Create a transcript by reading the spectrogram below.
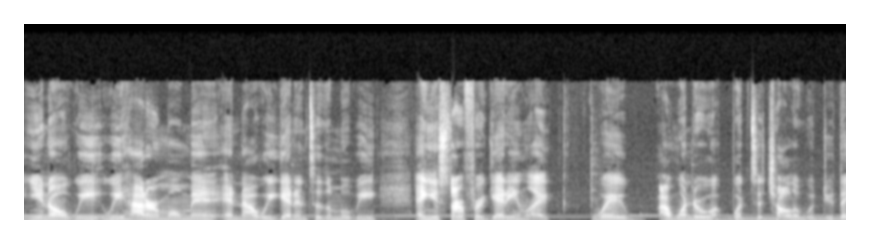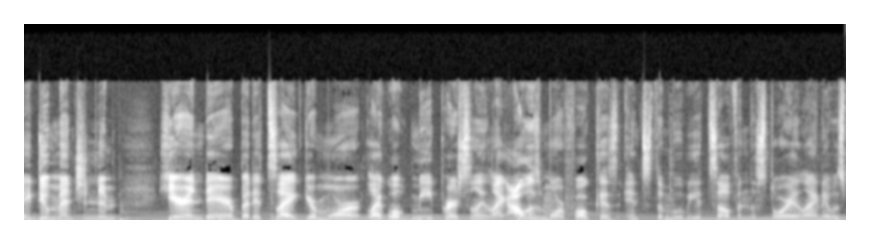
you know we we had our moment and now we get into the movie. And you start forgetting like wait i wonder what, what t'challa would do. They do mention him here and there but it's like you're more like well me personally like i was more focused into the movie itself and the storyline it was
